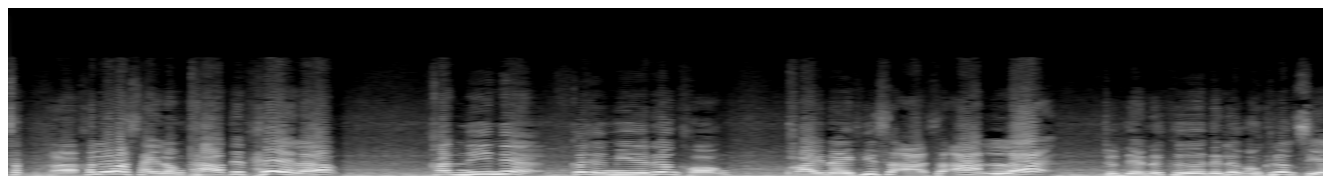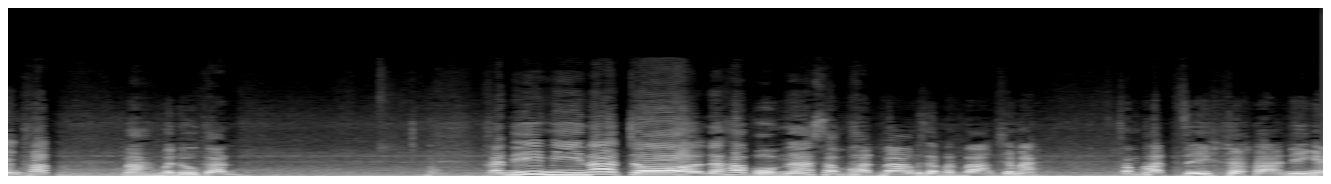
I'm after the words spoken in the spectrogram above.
สักเขาเรียกว่าใส่รองเท้าเท่ๆแล้ว คันนี้เนี่ย ก็ยังมีในเรื่องของภายในที่สะอาดสะอ้านและ จุดเด่นก็คือในเรื่องของเครื่องเสียงครับ มามาดูกันคันนี้มีหน้าจอนะครับผมนะ สัมผัสบ้างไม่สัมผัสบ้างใช่ไหมสัมผัสสิ นี่ไง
